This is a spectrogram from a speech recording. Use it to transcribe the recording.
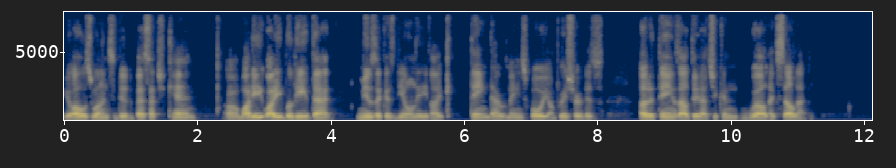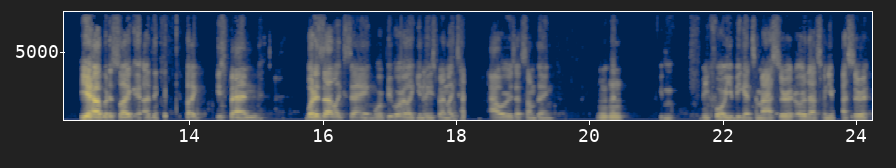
you're always willing to do the best that you can. Um, why do you why do you believe that music is the only like thing that remains for you? I'm pretty sure there's other things out there that you can well excel at. Yeah, but it's like I think it's like you spend what is that like saying where people are like you know you spend like ten hours at something mm-hmm. Before you begin to master it, or that's when you master it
